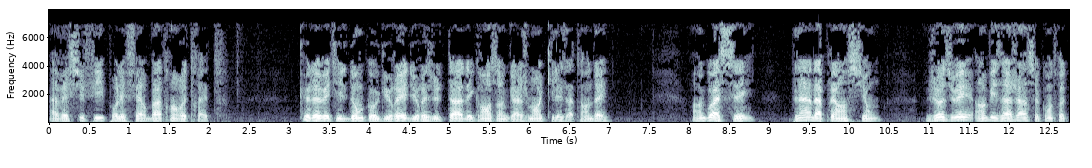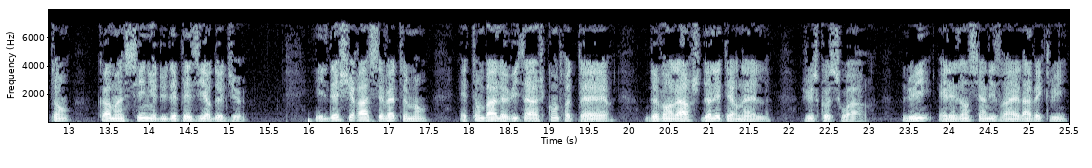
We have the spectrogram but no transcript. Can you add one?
avaient suffi pour les faire battre en retraite. Que devait-il donc augurer du résultat des grands engagements qui les attendaient? Angoissé, plein d'appréhension, Josué envisagea ce contretemps comme un signe du déplaisir de Dieu. Il déchira ses vêtements et tomba le visage contre terre devant l'arche de l'Éternel jusqu'au soir, lui et les anciens d'Israël avec lui,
